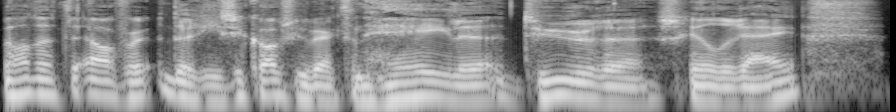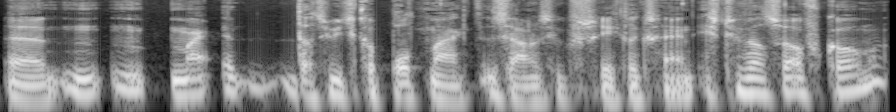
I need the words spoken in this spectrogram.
We hadden het over de risico's. U werkt een hele dure schilderij. Uh, maar dat u iets kapot maakt zou natuurlijk verschrikkelijk zijn. Is het u wel zo overkomen?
